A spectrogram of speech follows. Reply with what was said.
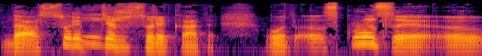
да, сурик- те же сурикаты. Вот. э, Скунсы э,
